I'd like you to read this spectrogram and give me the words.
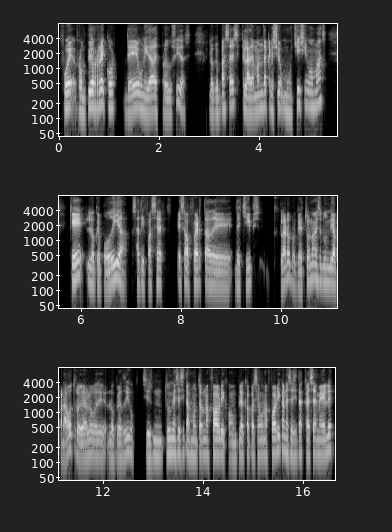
fue, rompió récord de unidades producidas. Lo que pasa es que la demanda creció muchísimo más que lo que podía satisfacer esa oferta de, chips Claro, porque esto no es de un día para otro, ya lo, que os digo. Si tú necesitas montar una fábrica o emplear capacidad de una fábrica, necesitas que ASML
